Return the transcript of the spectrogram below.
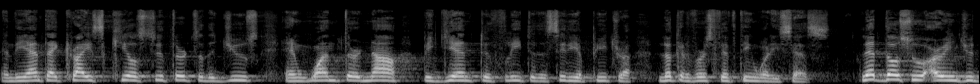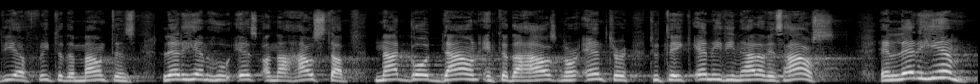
And the Antichrist kills two thirds of the Jews, and one third now begin to flee to the city of Petra. Look at verse 15, what he says. Let those who are in Judea flee to the mountains. Let him who is on the housetop not go down into the house nor enter to take anything out of his house. And let him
